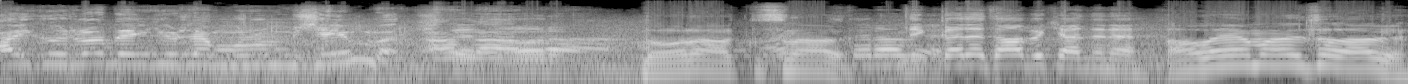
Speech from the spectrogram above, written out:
Aygırla beygirden bunun bir şeyi mi var? İşte Allah doğru. Allah. Doğru haklısın abi. Dikkat et abi kendine. Allah'a emanet ol abi.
